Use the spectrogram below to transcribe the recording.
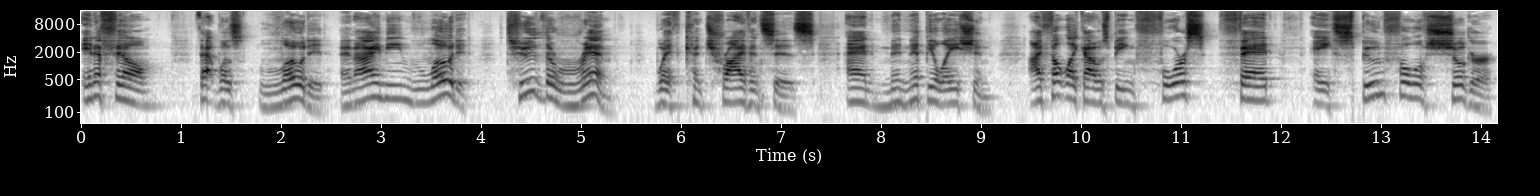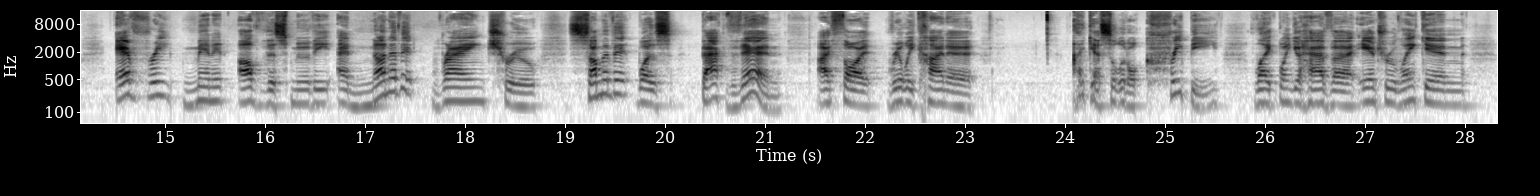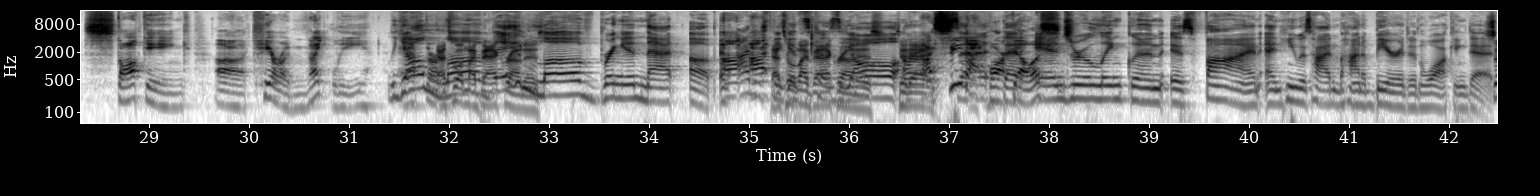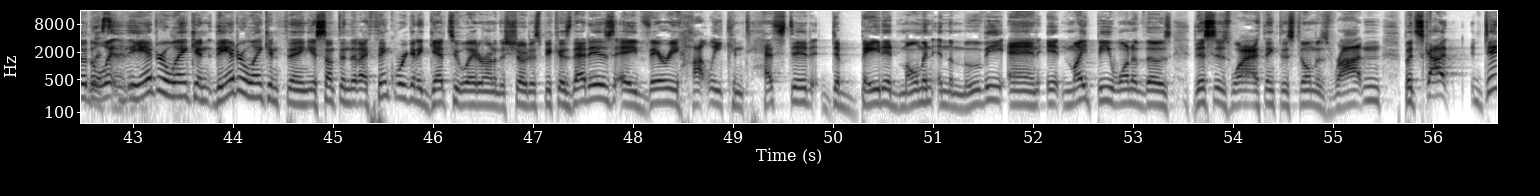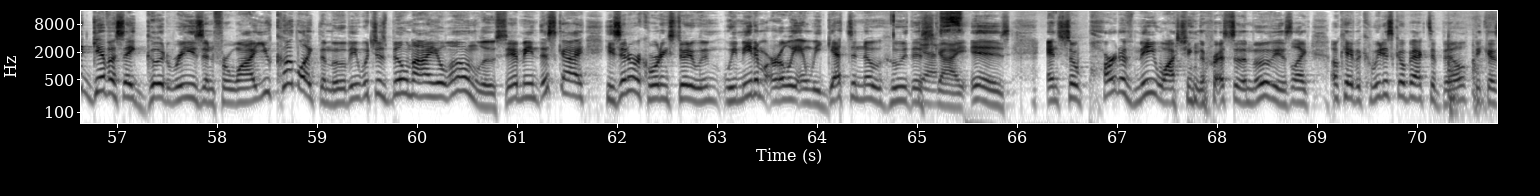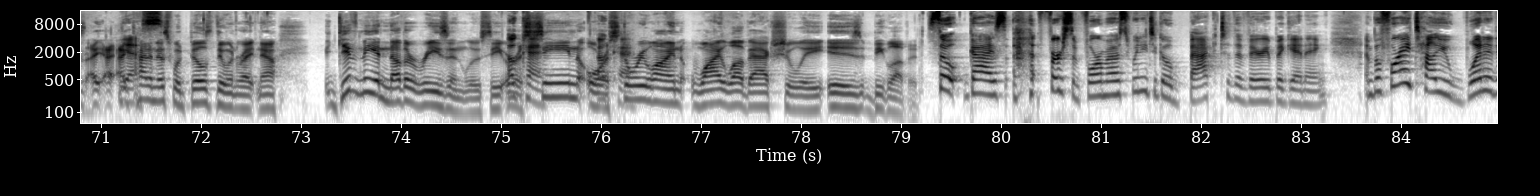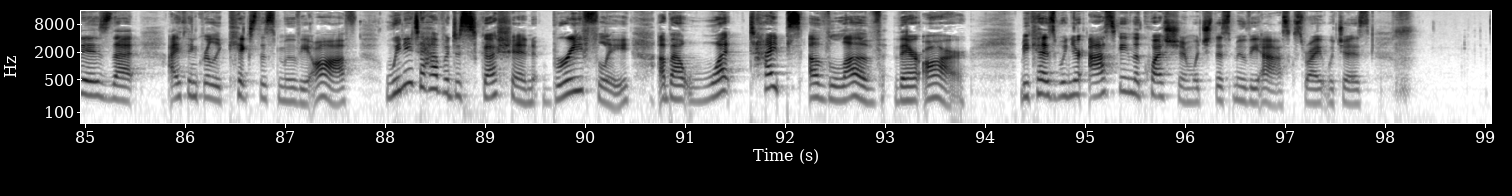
in a film that was loaded, and I mean loaded to the rim with contrivances and manipulation. I felt like I was being force fed a spoonful of sugar every minute of this movie, and none of it rang true. Some of it was back then, I thought, really kind of, I guess, a little creepy. Like when you have uh, Andrew Lincoln stalking uh, Keira Knightley. Y'all That's love, what my background they is. love bringing that up. And Uh, I just I- think That's what my background is y'all today. I see that, upset Mark that Ellis. Andrew Lincoln is fine and he was hiding behind a beard in The Walking Dead. So the Listen. the Andrew Lincoln the Andrew Lincoln thing is something that I think we're going to get to later on in the show, just because that is a very hotly contested, debated moment in the movie, and it might be one of those. This is why I think this film is rotten. But Scott did give us a good reason for why you could like the movie, which is Bill Nighy alone, Lucy. I mean, this guy he's in a recording studio. We, we meet him early, and we get to know who this Yes. guy is. And so part of me watching the rest of the movie is like, okay, but can we just go back to Bill because I, I, I kind of miss what Bill's doing right now. Give me another reason, Lucy, or Okay. a scene or a storyline why Love Actually is beloved. So, guys, first and foremost, we need to go back to the very beginning. And before I tell you what it is that I think really kicks this movie off, we need to have a discussion briefly about what types of love there are. Because when you're asking the question, which this movie asks, right, which is,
